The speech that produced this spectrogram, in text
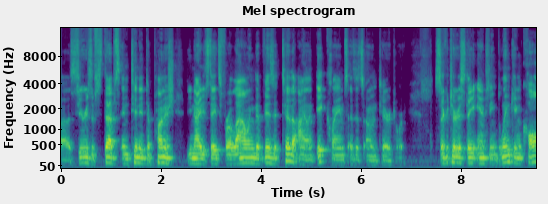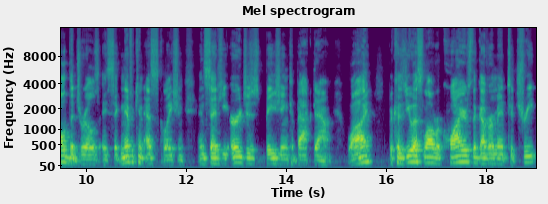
a series of steps intended to punish the United States for allowing the visit to the island it claims as its own territory. Secretary of State Antony Blinken called the drills a significant escalation and said he urges Beijing to back down. Why? Because U.S. law requires the government to treat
